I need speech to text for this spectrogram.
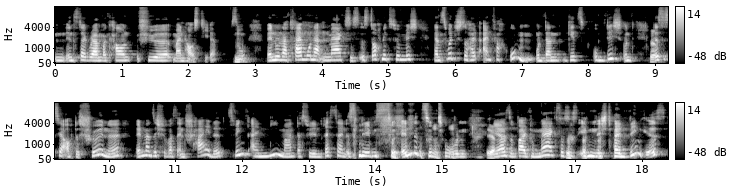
einen Instagram-Account für mein Haustier. So, mhm. wenn du nach drei Monaten merkst, es ist doch nichts für mich, dann switchst du halt einfach um und dann geht's um dich. Und ja. das ist ja auch das Schöne, wenn man sich für was entscheidet, zwingt einen niemand, das für den Rest seines Lebens zu Ende zu tun. ja. ja. sobald du merkst, dass es eben nicht dein Ding ist,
